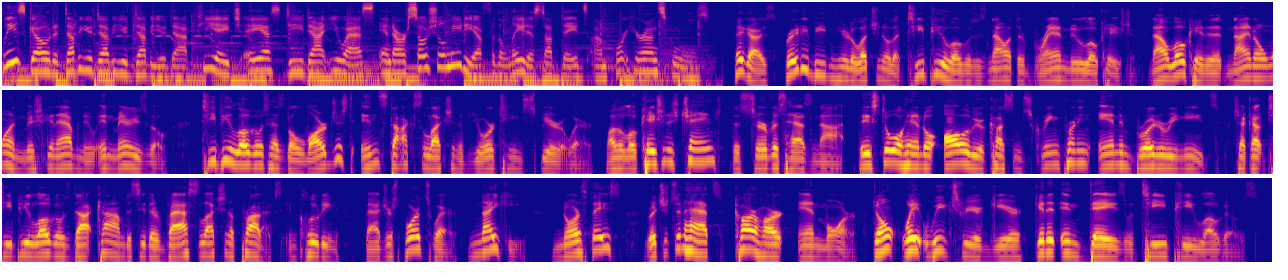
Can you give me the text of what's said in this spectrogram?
Please go to www.phasd.us and our social media for the latest updates on Port Huron schools. Hey guys, Brady Beaton here to let you know that TP Logos is now at their brand new location. Now located at 901 Michigan Avenue in Marysville, TP Logos has the largest in stock selection of your team's spirit wear. While the location has changed, the service has not. They still will handle all of your custom screen printing and embroidery needs. Check out tplogos.com to see their vast selection of products, including Badger Sportswear, Nike, North Face, Richardson hats, Carhartt, and more. Don't wait weeks for your gear. Get it in days with TP logos.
